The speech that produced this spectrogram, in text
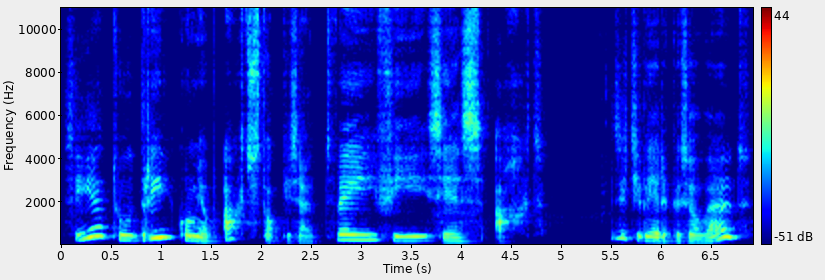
zie je? Toe 3 kom je op 8 stokjes uit. 2 4 6 8 dan ziet je werken zo uit.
